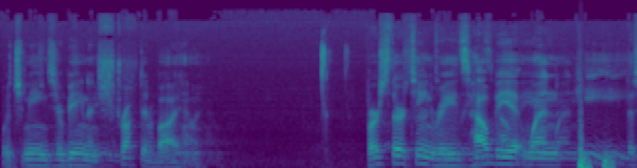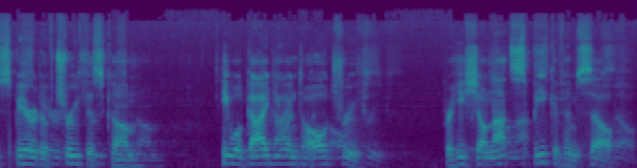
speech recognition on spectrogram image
which means you're being instructed by Him. Verse 13 reads Howbeit, when He, the Spirit of truth, is come, He will guide you into all truth, for He shall not speak of Himself,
